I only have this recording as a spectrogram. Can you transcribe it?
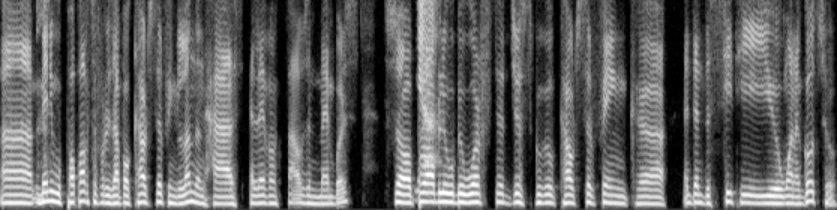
uh, many will pop up. So for example couch surfing london has 11000 members so yeah. probably will be worth just Google couch surfing uh, and then the city you want to go to.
